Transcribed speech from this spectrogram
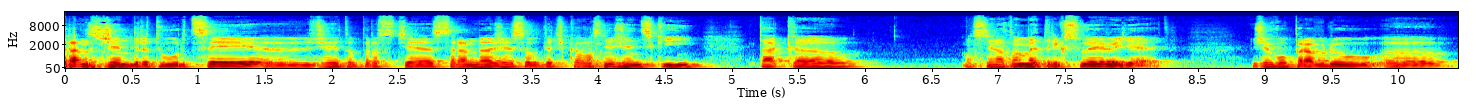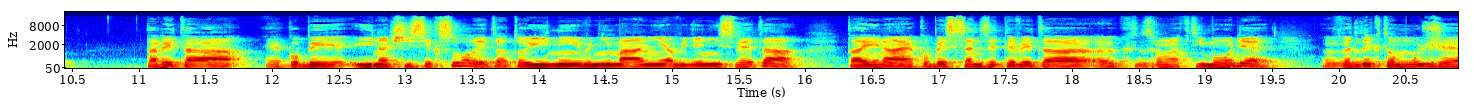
transgender tvůrci, eh, že je to prostě sranda, že jsou teďka vlastně ženský, tak eh, vlastně na tom Matrixu je vidět, že opravdu eh, tady ta jakoby jinačí sexualita, to jiný vnímání a vidění světa, ta jiná jakoby senzitivita zrovna k té módě, vedly k tomu, že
